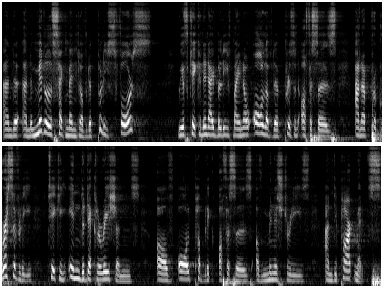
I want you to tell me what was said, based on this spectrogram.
and the, and the middle segment of the police force. We have taken in, I believe, by now all of the prison officers and are progressively taking in the declarations of all public officers of ministries and departments.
